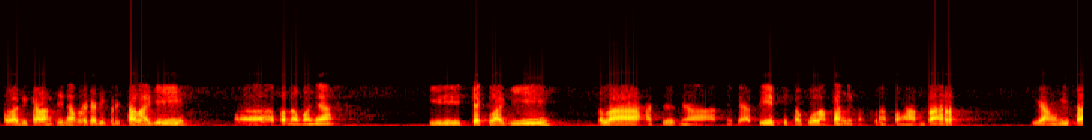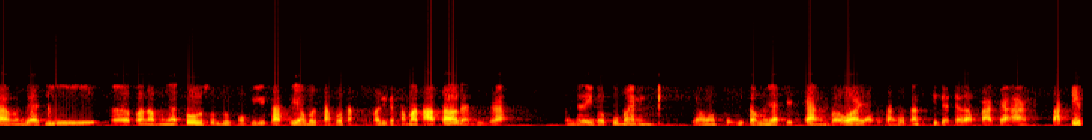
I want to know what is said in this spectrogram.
Setelah di karantina mereka diperiksa lagi, eh, apa namanya, dicek lagi setelah hasilnya negatif kita pulangkan dengan surat pengantar yang bisa menjadi eh, apa namanya tools untuk mobilisasi yang bersangkutan kembali ke tempat asal dan juga menjadi dokumen yang untuk bisa meyakinkan bahwa yang bersangkutan tidak dalam keadaan sakit.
